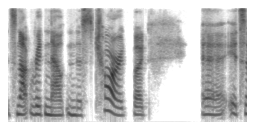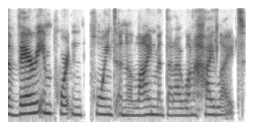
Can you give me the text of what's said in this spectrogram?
It's not written out in this chart, but uh, it's a very important point and alignment that I want to highlight.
